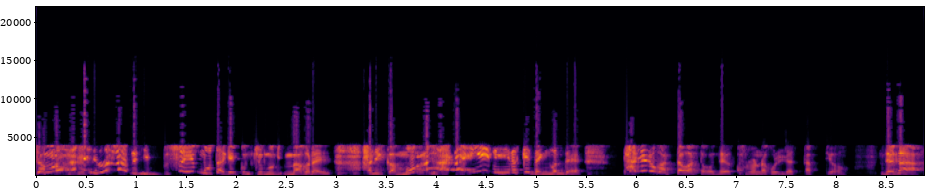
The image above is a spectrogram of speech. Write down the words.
전문가인 의사들이 수입 못하게끔 중국인 막으라 하니까 못 막아서 일이 이렇게 된 건데 파리로 갔다 왔다고 내가 코로나 걸렸답죠. 내가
